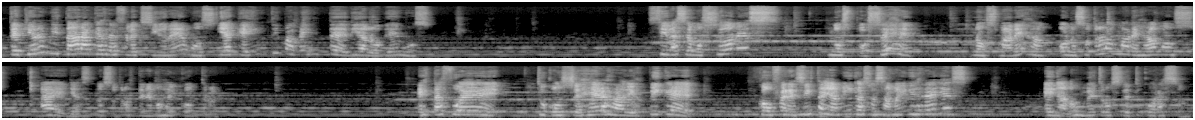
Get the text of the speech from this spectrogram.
te quiero invitar a que reflexionemos y a que íntimamente dialoguemos. Si las emociones nos poseen, nos manejan o nosotros las manejamos a ellas, nosotros tenemos el control. Esta fue tu consejera Radio Speaker, conferencista y amiga Susamay Reyes en A dos metros de tu corazón.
